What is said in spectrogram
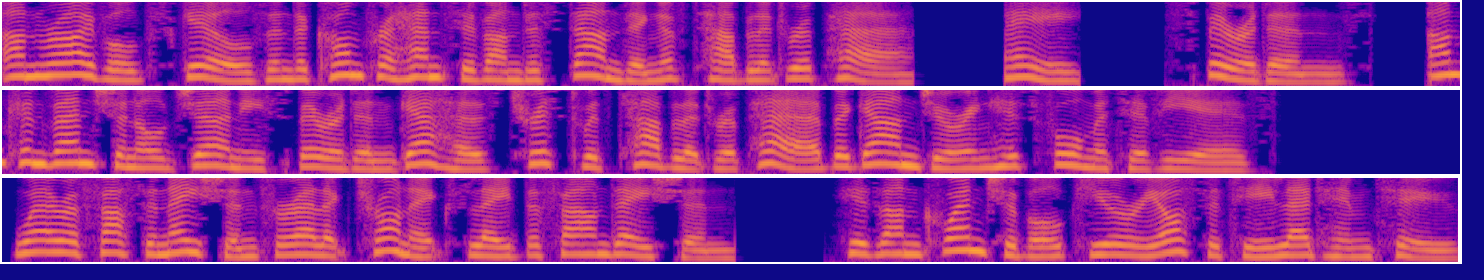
unrivaled skills and a comprehensive understanding of tablet repair. A. Spiridon's Unconventional journey Spiridon Geha's tryst with tablet repair began during his formative years, where a fascination for electronics laid the foundation. His unquenchable curiosity led him to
